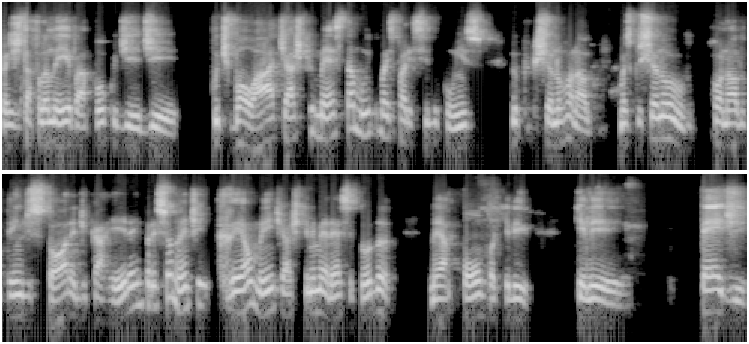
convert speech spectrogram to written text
A gente está falando aí há pouco de, de futebol arte. Acho que o Messi está muito mais parecido com isso do que o Cristiano Ronaldo. Mas o Cristiano Ronaldo tem de história, de carreira, é impressionante. Realmente, acho que ele merece toda né, a pompa que ele, que ele pede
